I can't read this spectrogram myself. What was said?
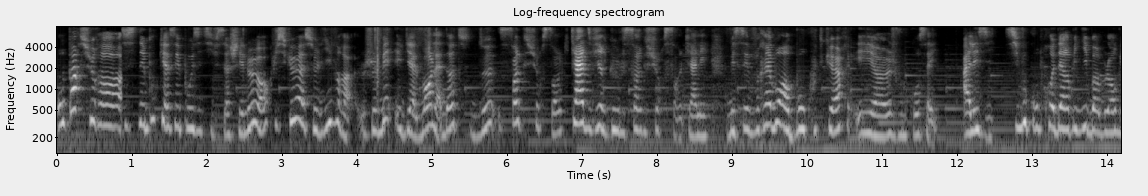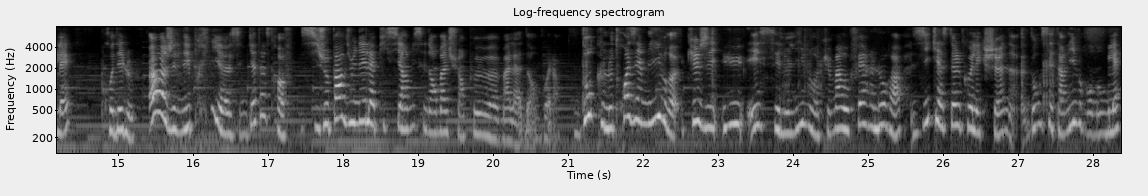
On part sur un Disney Book assez positif, sachez-le, hein, puisque à ce livre, je mets également la note de 5 sur 5, 4,5 sur 5, allez. Mais c'est vraiment un bon coup de cœur, et euh, je vous le conseille. Allez-y, si vous comprenez un minimum l'anglais, prenez-le. Ah, j'ai le nez pris, euh, c'est une catastrophe. Si je parle du nez, la Pixie Army, c'est normal, je suis un peu euh, malade, hein, voilà. Donc, le troisième livre que j'ai eu, et c'est le livre que m'a offert Laura, The Castle Collection. Donc, c'est un livre en anglais.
